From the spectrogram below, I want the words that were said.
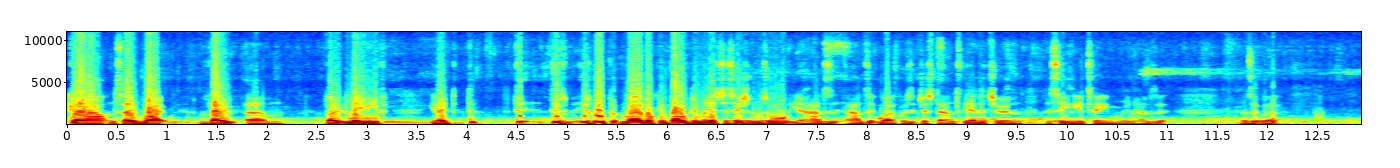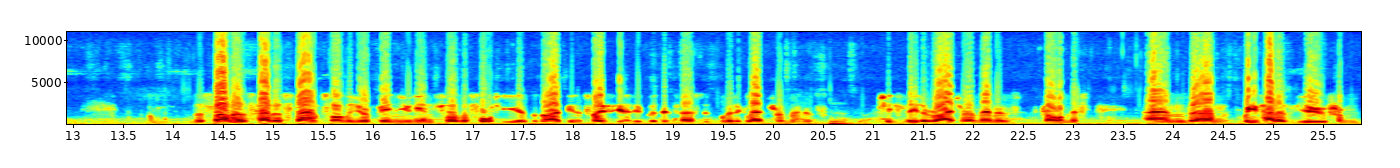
go out and say right, vote um, vote leave. You know, d- d- does, is Rupert Murdoch involved in those decisions, or you know, how does it how does it work? Was it just down to the editor and the senior team? I mean, how does it how does it work? The Sun has had a stance on the European Union for the 40 years that I've been associated with it, first as political editor and then as chief leader writer and then as columnist. And um, we've had a view from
